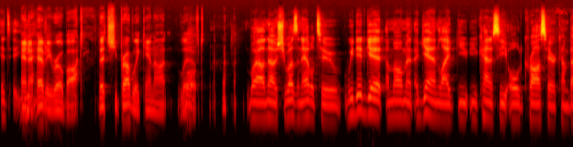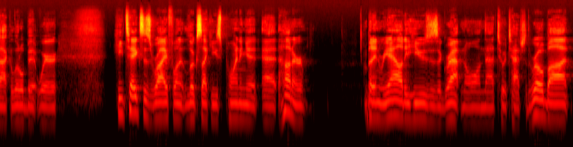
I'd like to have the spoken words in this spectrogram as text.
It's And you- a heavy robot that she probably cannot lift. well, no, she wasn't able to. We did get a moment again, like you you kind of see old Crosshair come back a little bit, where he takes his rifle and it looks like he's pointing it at Hunter, but in reality, he uses a grapnel on that to attach to the robot.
